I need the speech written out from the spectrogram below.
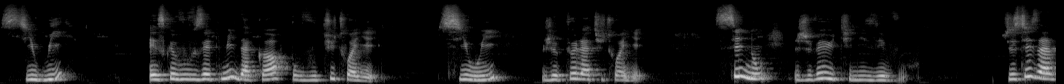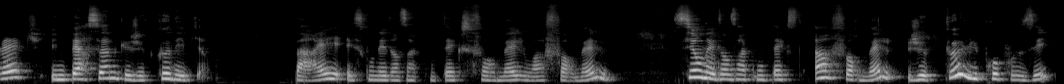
Si oui, est-ce que vous vous êtes mis d'accord pour vous tutoyer? Si oui, je peux la tutoyer. Sinon, je vais utiliser vous. Je suis avec une personne que je connais bien. Pareil, est-ce qu'on est dans un contexte formel ou informel? Si on est dans un contexte informel, je peux lui proposer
